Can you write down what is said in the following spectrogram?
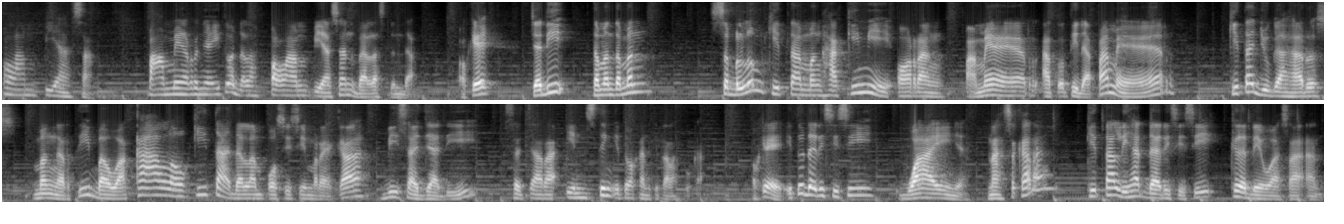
pelampiasan pamernya itu adalah pelampiasan balas dendam. Oke, jadi teman-teman, sebelum kita menghakimi orang pamer atau tidak pamer, kita juga harus mengerti bahwa kalau kita dalam posisi mereka, bisa jadi secara insting itu akan kita lakukan. Oke, itu dari sisi why-nya. Nah, sekarang kita lihat dari sisi kedewasaan.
